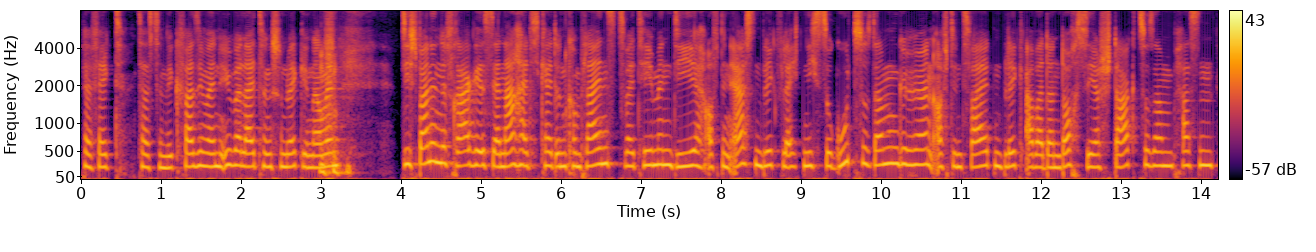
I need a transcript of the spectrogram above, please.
Perfekt. Jetzt hast du mir quasi meine Überleitung schon weggenommen. Die spannende Frage ist ja Nachhaltigkeit und Compliance, zwei Themen, die auf den ersten Blick vielleicht nicht so gut zusammengehören, auf den zweiten Blick aber dann doch sehr stark zusammenpassen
